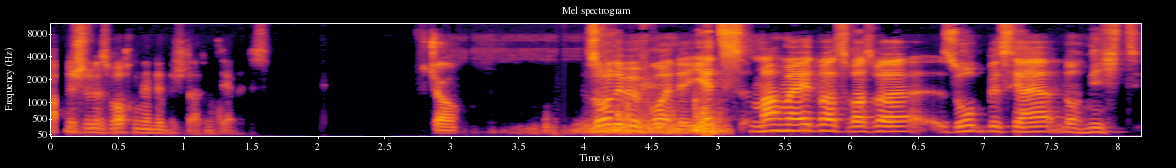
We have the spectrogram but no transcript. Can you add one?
Habt ein schönes Wochenende. Bis dann. Servus. Ciao. So, liebe Freunde, jetzt machen wir etwas, was wir so bisher noch nicht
